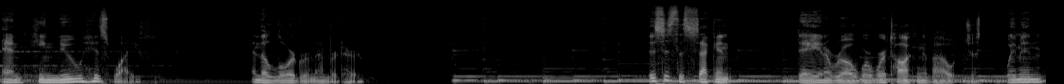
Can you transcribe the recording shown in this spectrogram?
And he knew his wife, and the Lord remembered her. This is the second day in a row where we're talking about just women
